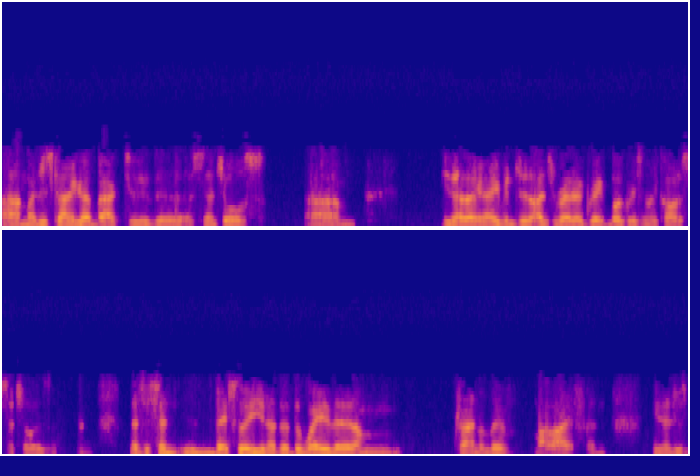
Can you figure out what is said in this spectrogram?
um, I just kind of got back to the essentials. Um, you know, I, I even just I just read a great book recently called Essentialism. And that's just basically you know the the way that I'm trying to live my life and you know just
